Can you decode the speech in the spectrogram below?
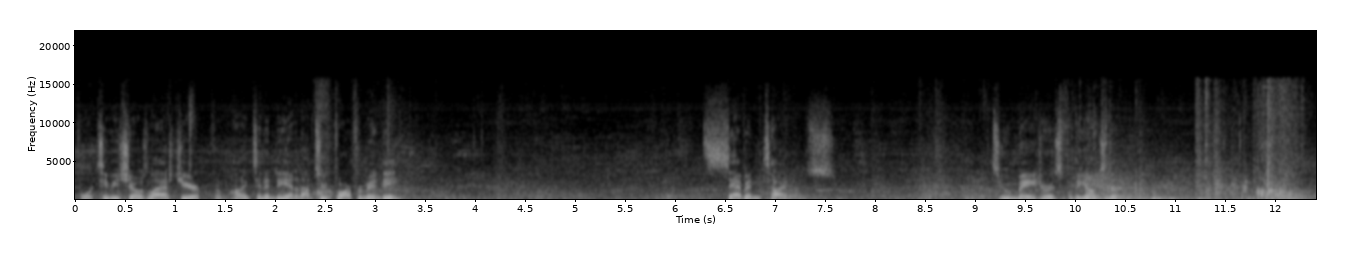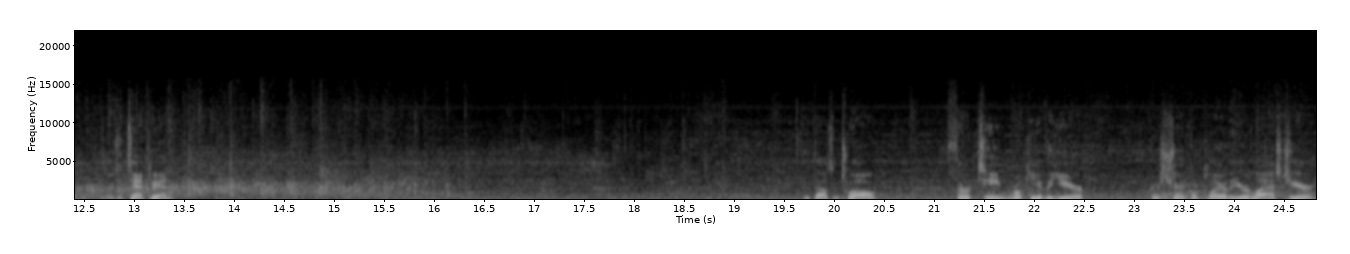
Four TV shows last year from Huntington, Indiana, not too far from Indy. Seven titles. Two majors for the youngster. There's a 10 pin. Two thousand twelve, 13 Rookie of the Year. Chris Schenkel Player of the Year last year.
